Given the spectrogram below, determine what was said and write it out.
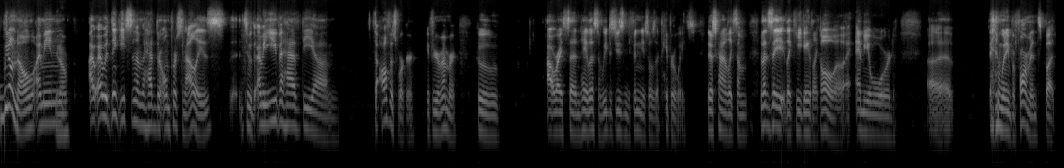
we don't know. I mean, you know, I, I, would think each of them had their own personalities. Uh, too. I mean, you even have the um, the office worker, if you remember, who outright said, "Hey, listen, we just use Infinity Stones as paperweights." There's kind of like some, let's say, like he gave like oh, uh, Emmy award, uh, winning performance, but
